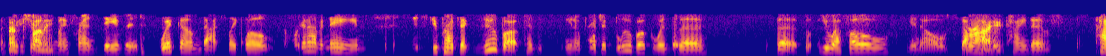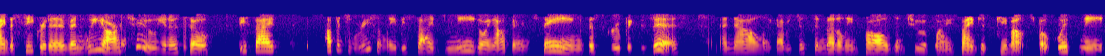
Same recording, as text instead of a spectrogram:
I'm That's pretty sure funny. it was my friend David Wickham that's like, well, if we're gonna have a name, let's do Project Zoobook because it's you know Project Blue Book was the the UFO you know stuff right. that was kind of kind of secretive, and we are too. You know, so besides up until recently, besides me going out there and saying this group exists, and now like I was just in Medellin Falls, and two of my scientists came out and spoke with me,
